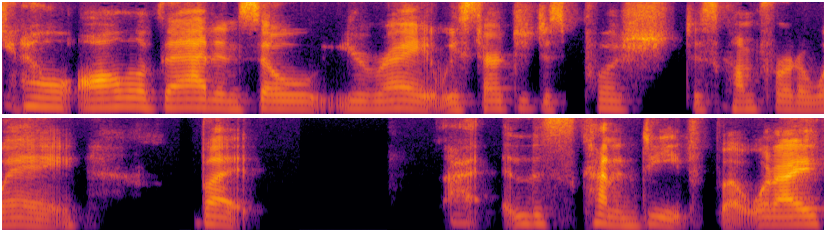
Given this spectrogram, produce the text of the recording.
you know all of that and so you're right we start to just push discomfort away. But I, this is kind of deep but what i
